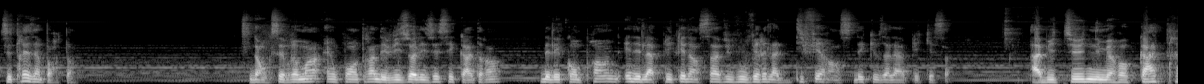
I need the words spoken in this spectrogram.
C'est très important. Donc, c'est vraiment important de visualiser ces cadrans, de les comprendre et de l'appliquer dans sa vie. Vous verrez la différence dès que vous allez appliquer ça. Habitude numéro 4,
